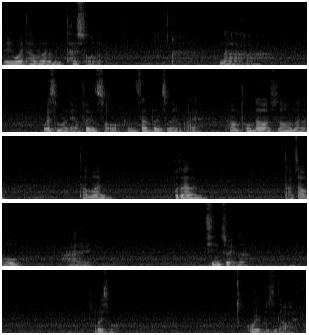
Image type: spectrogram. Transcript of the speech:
因为他们太熟了。那。为什么两分熟跟三分熟牛排，他们碰到的时候呢，他们不但打招呼，还亲嘴呢？为什么？我也不知道哎。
